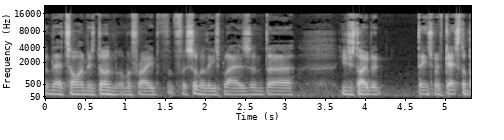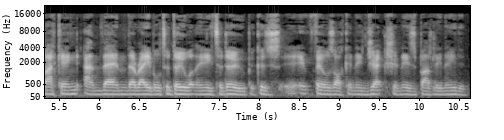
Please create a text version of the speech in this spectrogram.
and their time is done. I'm afraid for, for some of these players, and uh, you just hope that Dean Smith gets the backing and then they're able to do what they need to do because it feels like an injection is badly needed.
